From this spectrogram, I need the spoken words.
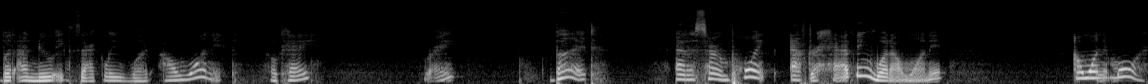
But I knew exactly what I wanted. Okay? Right? But at a certain point, after having what I wanted, I wanted more.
